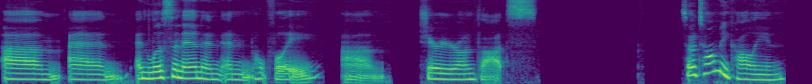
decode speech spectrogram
um, and and listen in and and hopefully um, share your own thoughts. So tell me, Colleen,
